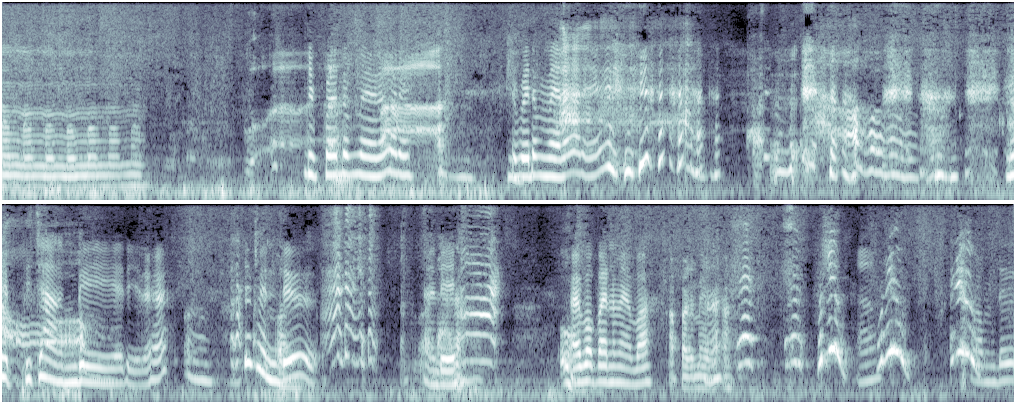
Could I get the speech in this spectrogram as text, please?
มัมมัมมัมมัมมัมมัมมัมเด็กไปทำแม่แล้วเลยเด็กไปทำแม่แล้วเลย เห็ดพี่จางเดย์ดินะจะเป็นดื้ออันเดย์ไปบอกไปนะแม่บ่เอาไปแม่นะความดื้อ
